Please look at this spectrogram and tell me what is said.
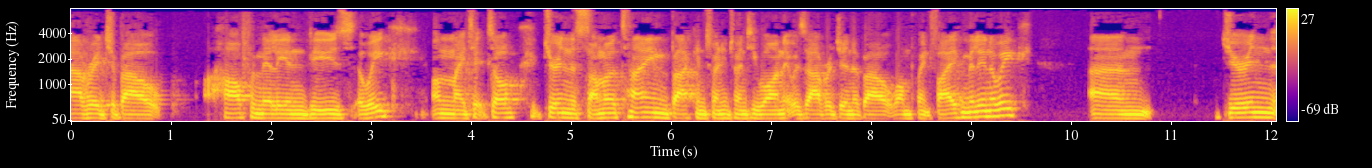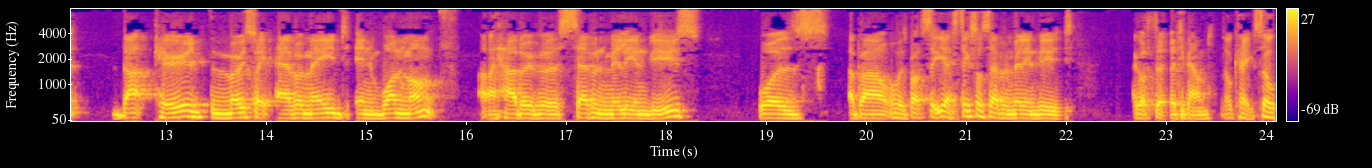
average about half a million views a week on my TikTok. During the summertime back in 2021, it was averaging about 1.5 million a week. Um, during that period, the most I ever made in one month, I had over 7 million views was about, was about, yeah, six or seven million views. I got thirty pound. Okay, so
